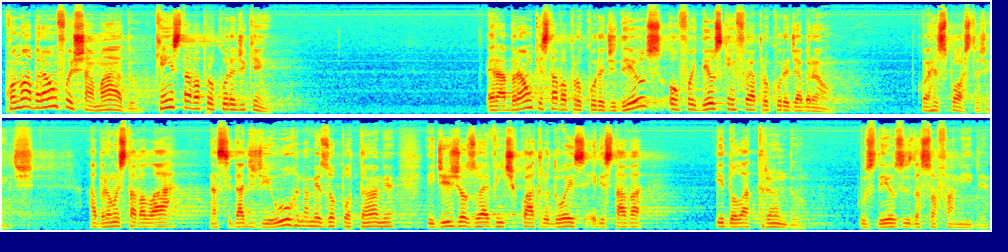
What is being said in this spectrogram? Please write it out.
Quando Abraão foi chamado, quem estava à procura de quem? Era Abraão que estava à procura de Deus ou foi Deus quem foi à procura de Abraão? Qual a resposta, gente? Abraão estava lá na cidade de Ur, na Mesopotâmia, e diz Josué 24:2, ele estava idolatrando os deuses da sua família,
